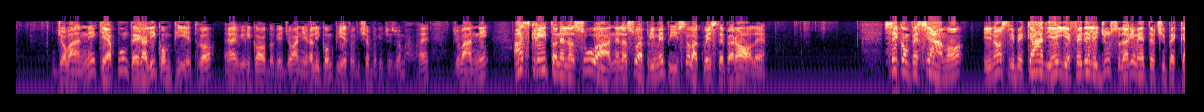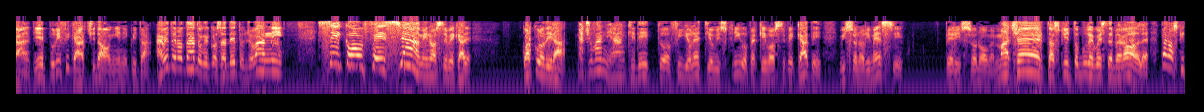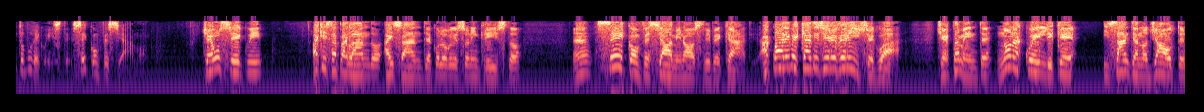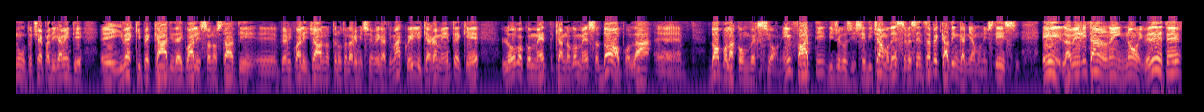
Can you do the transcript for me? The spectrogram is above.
Giovanni, che appunto era lì con Pietro, eh, vi ricordo che Giovanni era lì con Pietro, il discepolo che Gesù amava, eh, Giovanni, ha scritto nella sua, nella sua prima epistola queste parole. Se confessiamo i nostri peccati, egli è fedele e giusto da rimetterci i peccati e purificarci da ogni iniquità. Avete notato che cosa ha detto Giovanni? Se confessiamo i nostri peccati, qualcuno dirà, ma Giovanni ha anche detto, figlioletti, io vi scrivo perché i vostri peccati vi sono rimessi per il suo nome. Ma certo, ha scritto pure queste parole, però ha scritto pure queste, se confessiamo. C'è un sequi. A chi sta parlando? Ai santi, a coloro che sono in Cristo eh? se confessiamo i nostri peccati, a quali peccati si riferisce qua? Certamente non a quelli che i santi hanno già ottenuto, cioè praticamente eh, i vecchi peccati stati, eh, per i quali già hanno ottenuto la remissione dei peccati, ma quelli chiaramente che commett- che hanno commesso dopo la, eh, dopo la conversione. Infatti, dice così, se diciamo di essere senza peccato inganniamo noi stessi e la verità non è in noi, vedete?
